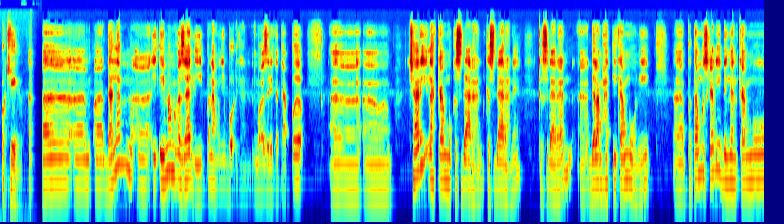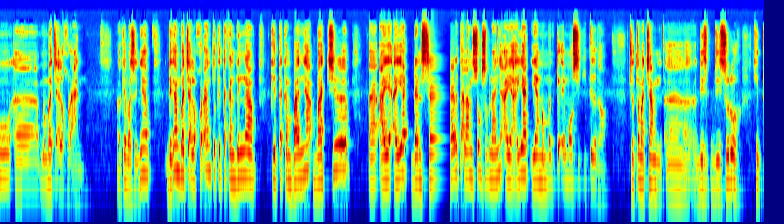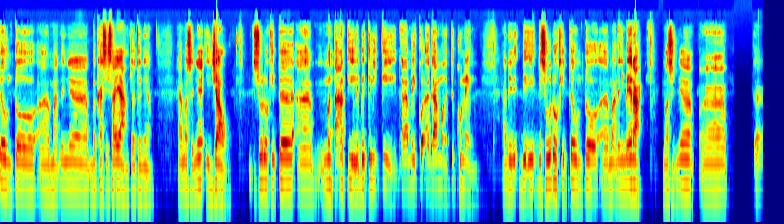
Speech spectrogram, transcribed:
Okey, uh, um, uh, dalam uh, Imam Ghazali pernah menyebutkan, Imam Ghazali kata apa? Uh, uh, carilah kamu kesedaran, kesedaran eh, kesedaran uh, dalam hati kamu ni uh, pertama sekali dengan kamu uh, membaca al-Quran. Okey maksudnya dengan baca al-Quran tu kita akan dengar kita akan banyak baca uh, ayat-ayat dan secara tak langsung sebenarnya ayat-ayat yang membentuk emosi kita tau. Contoh macam uh, disuruh kita untuk uh, maknanya berkasih sayang contohnya. Ha, maksudnya hijau. Disuruh kita uh, mentaati lebih teliti dalam ikut agama itu kuning. Ha, di, di, disuruh kita untuk uh, maknanya merah. Maksudnya uh,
